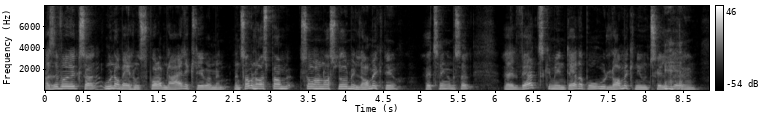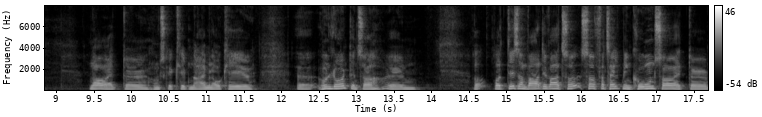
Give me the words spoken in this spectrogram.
altså det var jo ikke så unormalt, hun spurgte om negleklipper, men, men så ville hun også, spørge, så ville hun også låne min lommekniv. Og jeg tænker mig selv, hvad alverden skal min datter bruge lommekniven til, øh, når at, øh, hun skal klippe negle, men okay, øh, Øh, hun lånte den så. Øh, og, og det som var, det var, at så, så fortalte min kone så, at, øh,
